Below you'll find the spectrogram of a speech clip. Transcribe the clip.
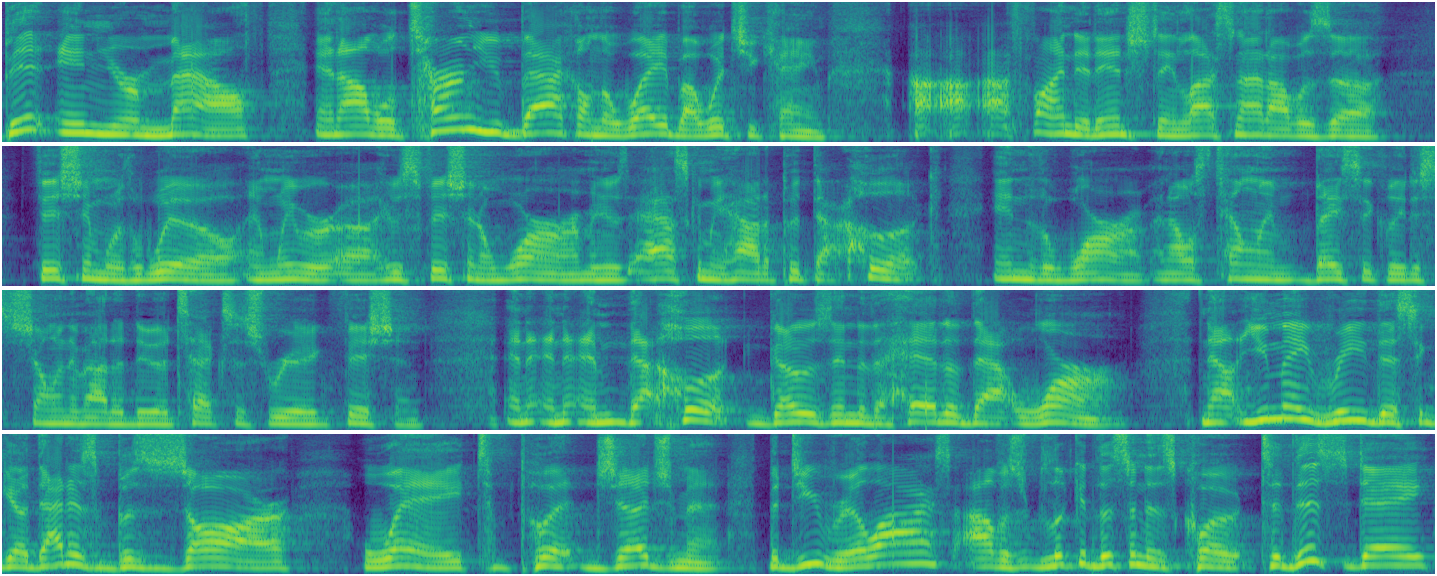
bit in your mouth, and I will turn you back on the way by which you came. I, I find it interesting. Last night I was. Uh, fishing with Will, and we were uh, he was fishing a worm, and he was asking me how to put that hook into the worm, and I was telling him basically just showing him how to do a Texas rig fishing, and and and that hook goes into the head of that worm. Now you may read this and go, that is bizarre way to put judgment. But do you realize? I was looking, listen to this quote. To this day,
